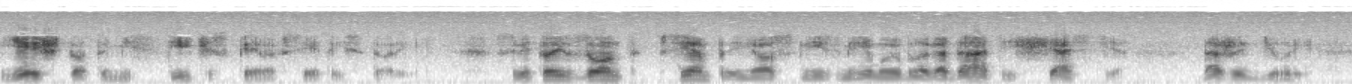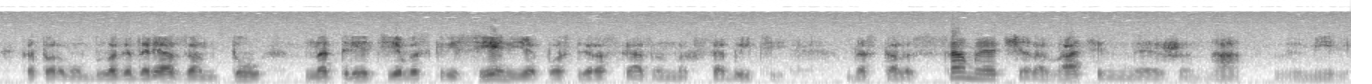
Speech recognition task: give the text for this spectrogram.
Есть что-то мистическое во всей этой истории. Святой зонт всем принес неизмеримую благодать и счастье, даже Дюри, которому благодаря зонту на третье воскресенье после рассказанных событий досталась самая очаровательная жена в мире.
